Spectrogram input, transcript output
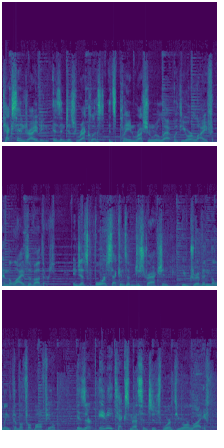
Texting and driving isn't just reckless, it's playing Russian roulette with your life and the lives of others. In just four seconds of distraction, you've driven the length of a football field. Is there any text message that's worth your life,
